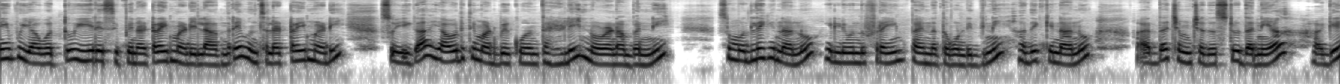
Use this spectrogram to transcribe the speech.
ನೀವು ಯಾವತ್ತೂ ಈ ರೆಸಿಪಿನ ಟ್ರೈ ಮಾಡಿಲ್ಲ ಅಂದರೆ ಒಂದ್ಸಲ ಟ್ರೈ ಮಾಡಿ. ಸೊ ಈಗ ಯಾವ ರೀತಿ ಮಾಡಬೇಕು ಅಂತ ಹೇಳಿ ನೋಡೋಣ ಬನ್ನಿ. ಸೊ ಮೊದಲಿಗೆ ನಾನು ಇಲ್ಲಿ ಒಂದು ಫ್ರೈಯಿಂಗ್ ಪ್ಯಾನ್ನ ತೊಗೊಂಡಿದ್ದೀನಿ. ಅದಕ್ಕೆ ನಾನು ಅರ್ಧ ಚಮಚದಷ್ಟು ಧನಿಯಾ ಹಾಗೆ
